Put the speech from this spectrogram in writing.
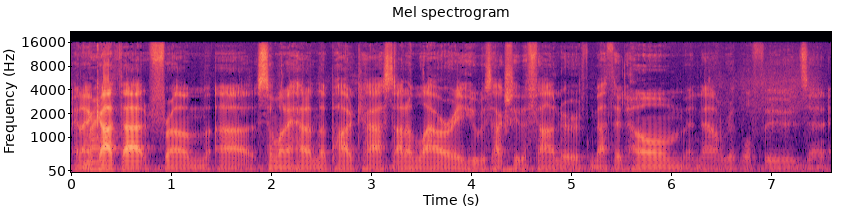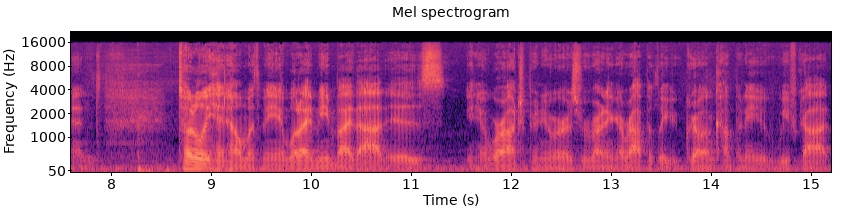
and I got that from uh, someone I had on the podcast, Adam Lowry, who was actually the founder of Method Home and now Ripple Foods, and, and totally hit home with me. And what I mean by that is, you know, we're entrepreneurs. We're running a rapidly growing company. We've got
